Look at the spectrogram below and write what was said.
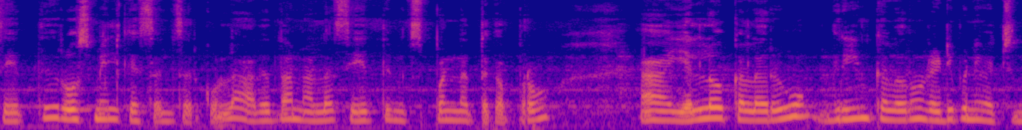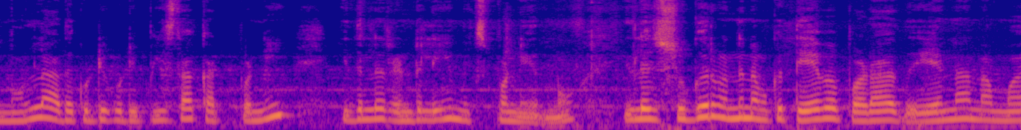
சேர்த்து ரோஸ் மில்க் எசன்ஸ் இருக்கும்ல அதை தான் நல்லா சேர்த்து மிக்ஸ் பண்ணதுக்கப்புறம் எல்லோ கலரும் க்ரீன் கலரும் ரெடி பண்ணி வச்சுருந்தோம்ல அதை குட்டி குட்டி பீஸாக கட் பண்ணி இதில் ரெண்டுலேயும் மிக்ஸ் பண்ணிடணும். இதில் சுகர் வந்து நமக்கு தேவைப்படாது. ஏன்னா நம்ம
